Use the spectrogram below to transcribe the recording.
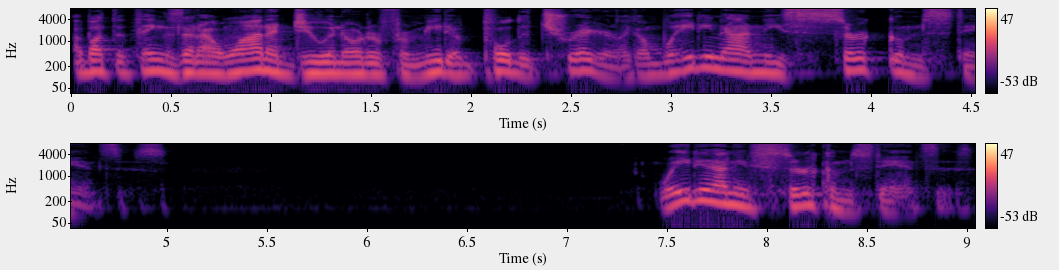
about the things that I want to do in order for me to pull the trigger. Like I'm waiting on these circumstances. Waiting on these circumstances.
